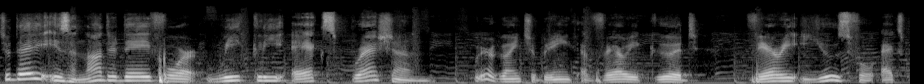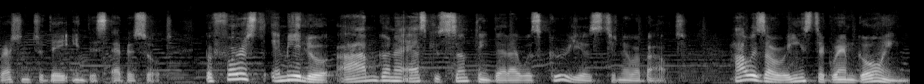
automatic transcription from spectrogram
today is another day for weekly expression. We are going to bring a very good very useful expression today in this episode. But first, Emilio, I'm gonna ask you something that I was curious to know about. How is our Instagram going?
